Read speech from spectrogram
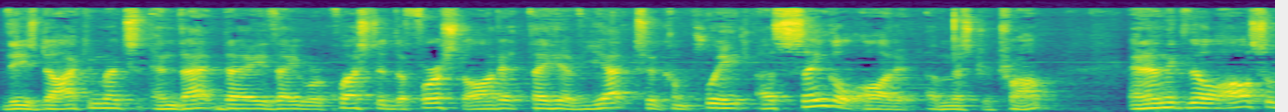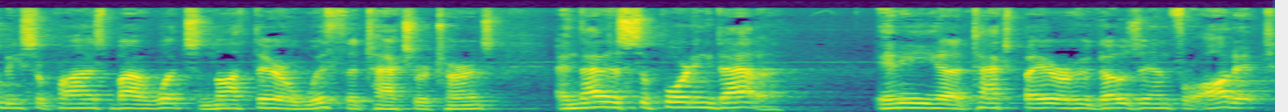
these documents, and that day they requested the first audit. They have yet to complete a single audit of Mr. Trump. And I think they'll also be surprised by what's not there with the tax returns, and that is supporting data any uh, taxpayer who goes in for audit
